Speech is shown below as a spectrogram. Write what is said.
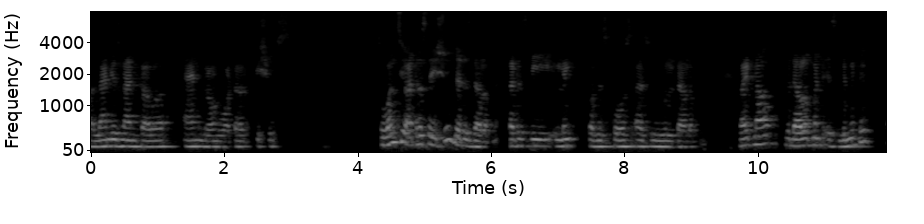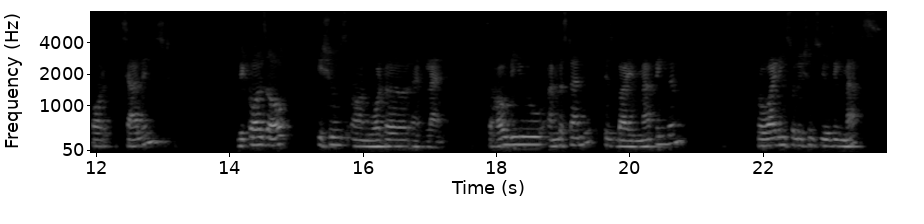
uh, land use land cover, and groundwater issues. So once you address the issue, there is development. That is the link for this course as rural development. Right now, the development is limited or challenged because of issues on water and land. So how do you understand it is by mapping them, providing solutions using maps,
